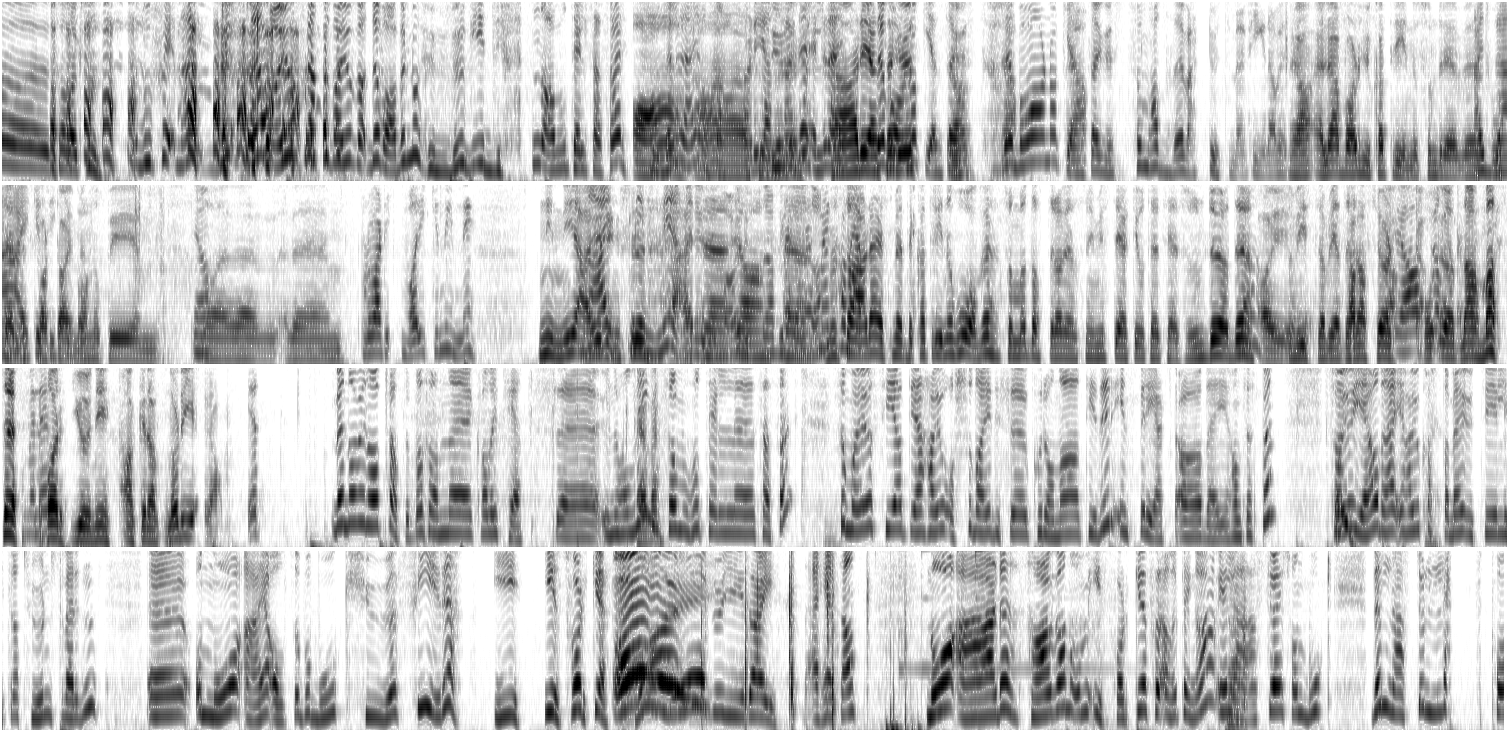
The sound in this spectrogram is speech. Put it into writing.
Tallaksen? Hvorfor? Nei, det, det var jo at det var, jo, det var vel noe humbug i driften av Hotell Cæsar. Tro det eller ei, altså. Er det Jens August? eller Ja, er det. Jens Det var August? nok Jens Ja. August. Det var nok Jens August som hadde vært ute med fingra. vet du. Ja, eller var det hun Katrine som drev hoteller ikke Svart. Diamond oppi um, Ja. og, ved, ved, For det var, var ikke Ninni. Ninni er jo i Nei, fengsel. Ninni er i ute ja, bygda eh. Men så er det ei som heter Katrine Hove, som er datter av en som investerte i Hotell som døde. Oi, Som oi. viste seg å bli et rasshøl Ja. og ødela masse for Juni Ankerhansen. Når de, ja. Men når vi nå prater på sånn eh, kvalitetsunderholdning uh, som Hotell eh, Cæsar, så må jeg jo si at jeg har jo også da i disse koronatider, inspirert av deg, Hans Espen, så har jo jeg og deg Jeg har jo kasta meg ut i litteraturens verden. Uh, og nå er jeg altså på bok 24 i Isfolket. Nå må du gi deg! Det er helt sant. Nå er det sagaen om isfolket for alle penga. Jeg Ja. leste jo ei sånn bok. Den leste du lett på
